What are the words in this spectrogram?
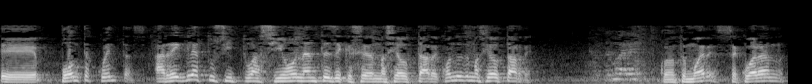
eh, ponte cuentas. Arregla tu situación antes de que sea demasiado tarde. ¿Cuándo es demasiado tarde? Cuando te mueres. Cuando te mueres. ¿Se acuerdan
